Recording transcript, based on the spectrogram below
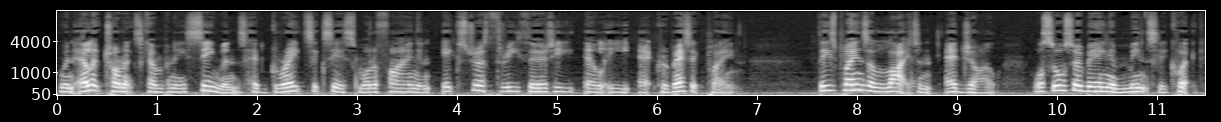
when electronics company Siemens had great success modifying an extra 330 LE acrobatic plane. These planes are light and agile, whilst also being immensely quick.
